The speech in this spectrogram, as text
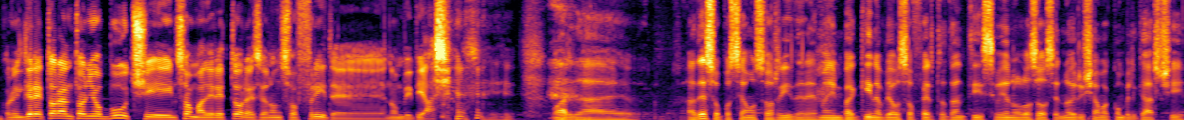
Con il direttore Antonio Bucci, insomma direttore se non soffrite non vi piace. Guarda, eh, adesso possiamo sorridere, ma in banchina abbiamo sofferto tantissimo. Io non lo so se noi riusciamo a complicarci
